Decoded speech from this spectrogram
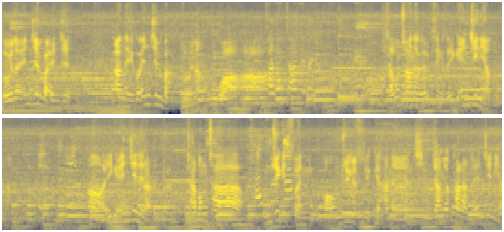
도윤아 엔진 봐 엔진. 안에 이거 엔진 봐 도윤아. 우와. 자동차 안에가 있어. 어, 자동차 안에가 이렇게 생겨서 이게 엔진이야 도윤아. 어 이게 엔진이라는 거야. 자동차 움직일 수 있는 어, 움직일 수 있게 하는 심장 역할하는 엔진이야.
